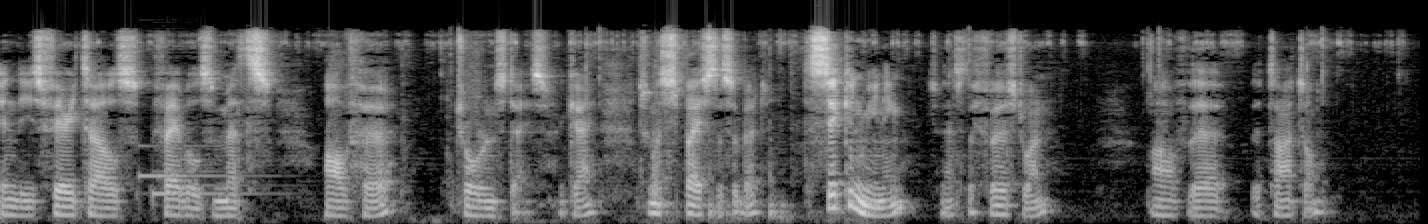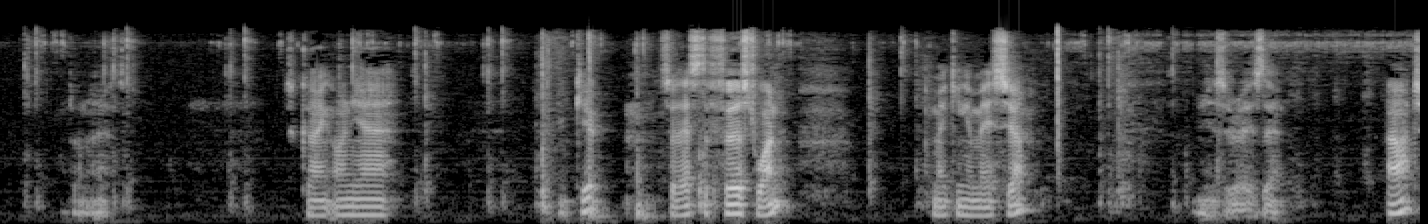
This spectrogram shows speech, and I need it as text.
in these fairy tales, fables, myths of her children's days. Okay, so I'm going to space this a bit. The second meaning, so that's the first one of the, the title. I don't know what's going on here. Thank you. So that's the first one. Making a mess here. Let's erase that out.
